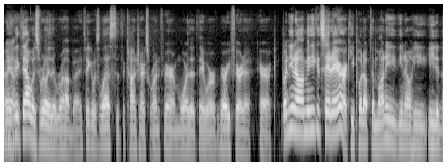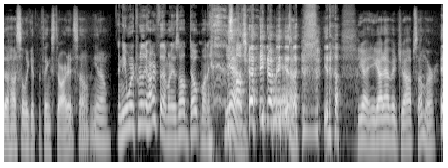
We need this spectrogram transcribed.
I mean, Yeah. I think that was really the rub. I think it was less that the contracts were unfair and more that they were very fair to Eric. But you know, I mean, you could say to Eric, he put up the money. You know, he he did the hustle to get the thing started. So you know, And he worked really hard for that money. It was all dope money. Yeah. all- you know, what I mean? Yeah. like, you know. you got you got to have a job somewhere.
